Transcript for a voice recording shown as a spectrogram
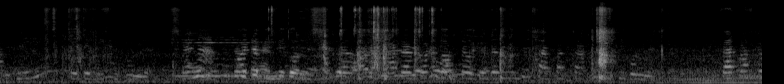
আপনি কেটে বিক্রি করলেন তাই না? কয়টা বিক্রি করলেন? কাটার পরে দশটা ওষুধের মধ্যে চার পাঁচটা বিক্রি করলেন। চার পাঁচটা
